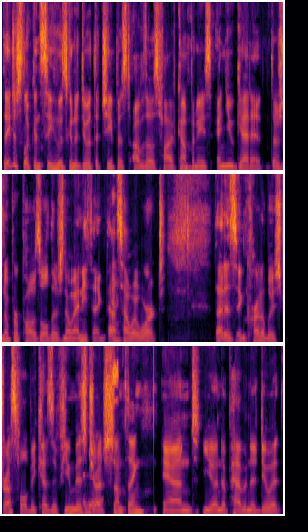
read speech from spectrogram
they just look and see who's going to do it the cheapest of those five companies, and you get it. There's no proposal, there's no anything. That's how it worked that is incredibly stressful because if you misjudge something and you end up having to do it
